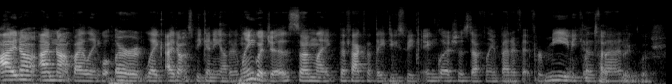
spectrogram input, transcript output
I don't I'm not bilingual or like I don't speak any other languages. So I'm like the fact that they do speak English is definitely a benefit for me What because type of then English?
